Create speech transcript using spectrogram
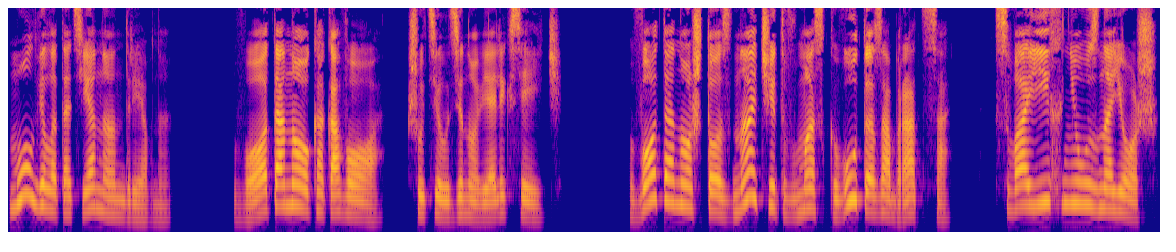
молвила Татьяна Андреевна. Вот оно каково, шутил Зиновий Алексеевич. Вот оно что значит в Москву-то забраться. Своих не узнаешь.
